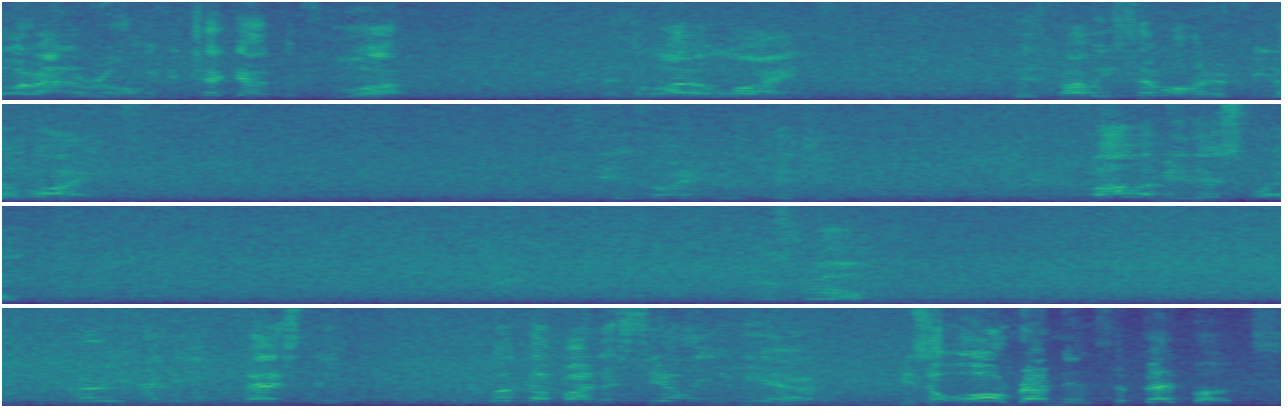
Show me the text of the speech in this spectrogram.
all around the room. If you check out the floor, there's a lot of lines. There's probably several hundred feet of lines. See, it's going through the kitchen follow me this way, this room is very heavy infested. If you look up on the ceiling here, these are all remnants of bed bugs.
